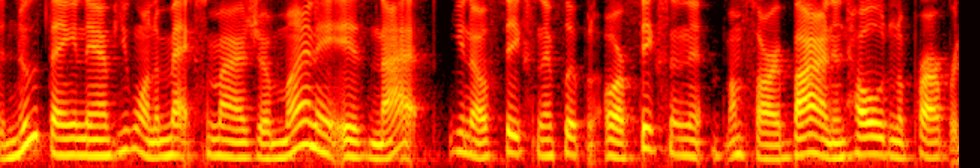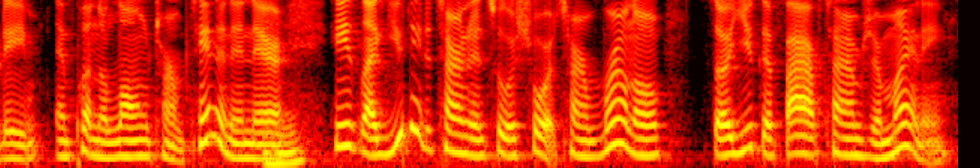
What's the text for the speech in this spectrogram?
the new thing now, if you want to maximize your money, is not you know fixing and flipping or fixing it. I'm sorry, buying and holding a property and putting a long term tenant in there. Mm-hmm. He's like, you need to turn it into a short term rental so you can five times your money.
